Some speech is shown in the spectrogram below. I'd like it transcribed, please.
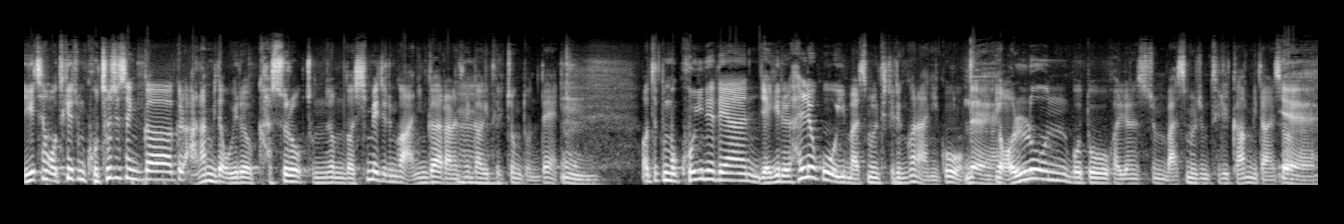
이게 참 어떻게 좀 고쳐질 생각을 안 합니다. 오히려 갈수록 점점 더 심해지는 거 아닌가라는 생각이 들 정도인데 음. 어쨌든 뭐 고인에 대한 얘기를 하려고 이 말씀을 드리는 건 아니고 네. 이 언론 보도 관련해서 좀 말씀을 좀 드릴까 합니다. 그래서 예.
